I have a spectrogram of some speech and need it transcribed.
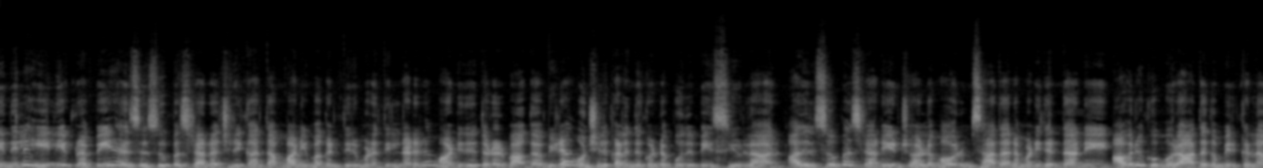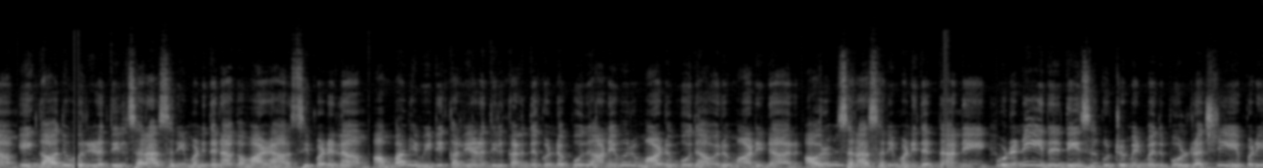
இந்நிலையில் இயக்குனர் பேரரசு சூப்பர் ஸ்டார் ரஜினிகாந்த் அம்பானி மகன் திருமணத்தில் நடனமாடியது தொடர்பாக விழா ஒன்று ஒன்றில் கலந்து கொண்ட போது பேசியுள்ளார். அதில் சூப்பர் ஸ்டார் என்றாலும் அவரும் சாதாரண மனிதன் தானே. அவருக்கும் ஒரு ஆதகம் இருக்கலாம். எங்காவது ஒரு இடத்தில் சராசரி மனிதனாக வாழ ஆசைப்படலாம். அம்பானி வீட்டு கல்யாணத்தில் கலந்து கொண்ட போது அனைவரும் ஆடும் போது அவரும் ஆடினார். அவரும் சராசரி மனிதன் தானே. உடனே இது தேச குற்றம் என்பது போல் ரஜினி எப்படி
